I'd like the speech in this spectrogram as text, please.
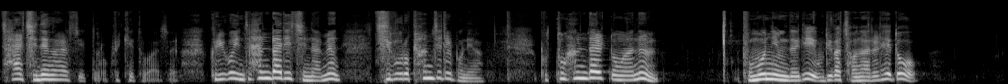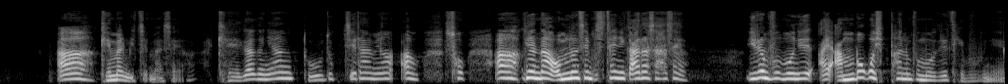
잘 진행을 할 수 있도록 그렇게 도와줘요. 그리고 이제 한 달이 지나면 집으로 편지를 보내요. 보통 한 달 동안은 부모님들이 우리가 전화를 해도 아, 걔말 믿지 마세요. 걔가 그냥 도둑질하며 아우 속아 그냥 나 없는 셈칠 테니까 알아서 하세요. 이런 부모들이 아예 안 보고 싶어하는 부모들이 대부분이에요.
